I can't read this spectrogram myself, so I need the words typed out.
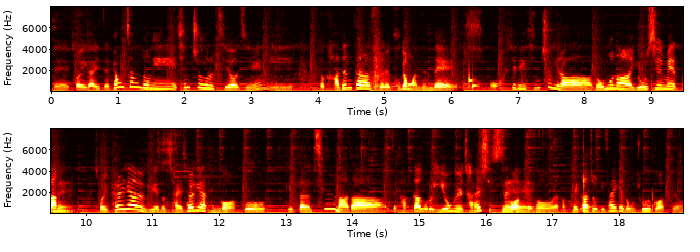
네, 저희가 이제 평창동에 신축으로 지어진 이 가든 테라스를 구경 왔는데 어, 확실히 신축이라 너무나 요즘에 딱 같아요. 네. 저희 편리함을 위해서 잘 설계가 된 것 같고 일단은 층마다 이제 각각으로 이용을 잘 할 수 있을 네. 것 같아서 약간 대가족이 살기에 너무 좋을 것 같아요.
